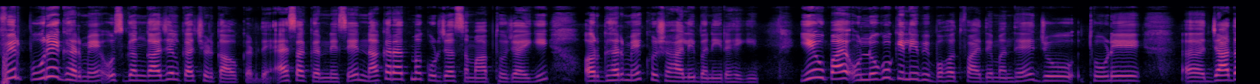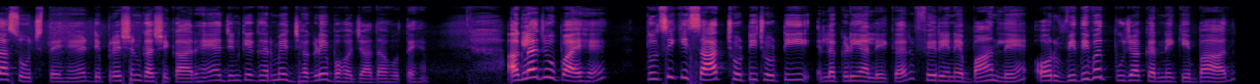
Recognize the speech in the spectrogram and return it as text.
फिर पूरे घर में उस गंगा जल का छिड़काव कर दें। ऐसा करने से नकारात्मक ऊर्जा समाप्त हो जाएगी और घर में खुशहाली बनी रहेगी। ये उपाय उन लोगों के लिए भी बहुत फ़ायदेमंद है, जो थोड़े ज़्यादा सोचते हैं, डिप्रेशन का शिकार हैं, जिनके घर में झगड़े बहुत ज़्यादा होते हैं। अगला जो उपाय है तुलसी की सात छोटी छोटी लकड़ियाँ लेकर फिर इन्हें बाँध लें और विधिवत पूजा करने के बाद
